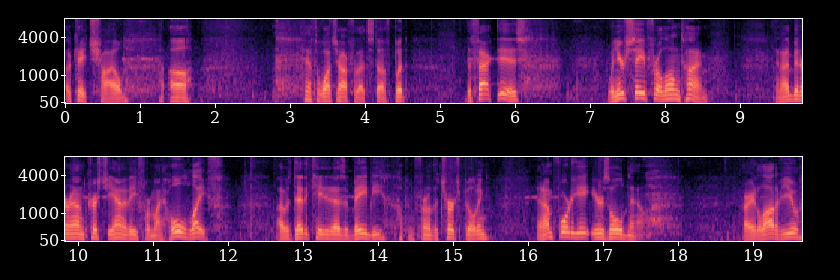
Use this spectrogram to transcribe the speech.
Okay, child. Uh, you have to watch out for that stuff. But the fact is, when you're saved for a long time, and I've been around Christianity for my whole life, I was dedicated as a baby up in front of the church building, and I'm 48 years old now. All right, a lot of you,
